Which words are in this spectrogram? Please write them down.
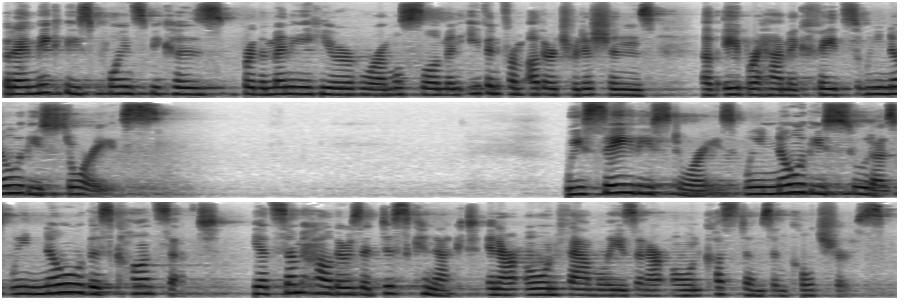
but I make these points because for the many here who are Muslim and even from other traditions of Abrahamic faiths, we know these stories. We say these stories, we know these surahs, we know this concept, yet somehow there's a disconnect in our own families and our own customs and cultures.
